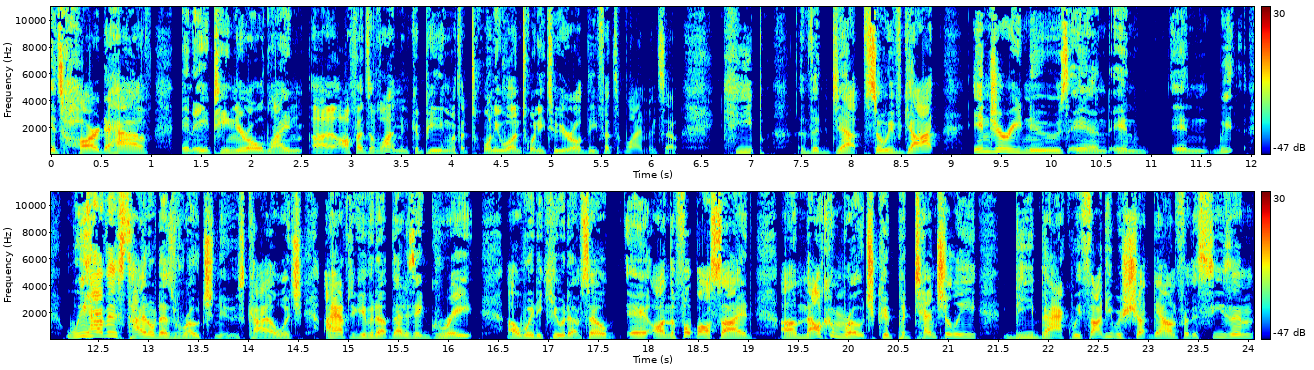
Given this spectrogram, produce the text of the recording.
it's hard to have an 18 year old line uh, offensive lineman competing with a 21 22 year old defensive lineman so keep the depth so we've got injury news and and and we we have this titled as Roach News, Kyle, which I have to give it up. That is a great uh, way to cue it up. So uh, on the football side, uh, Malcolm Roach could potentially be back. We thought he was shut down for the season.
